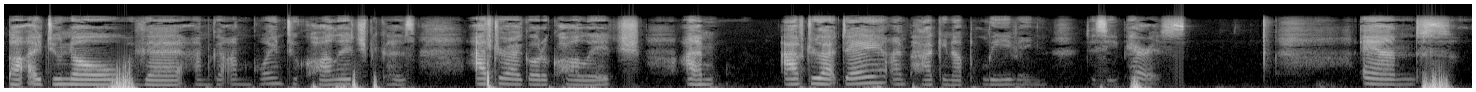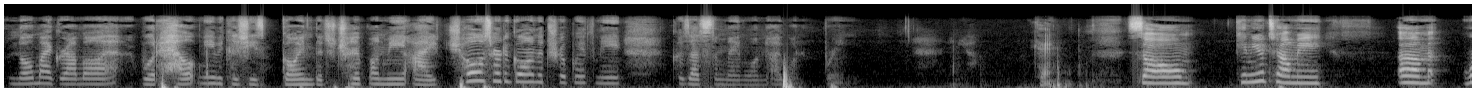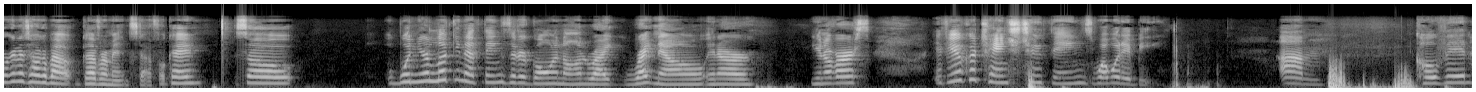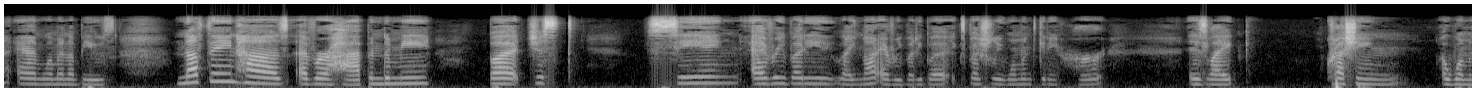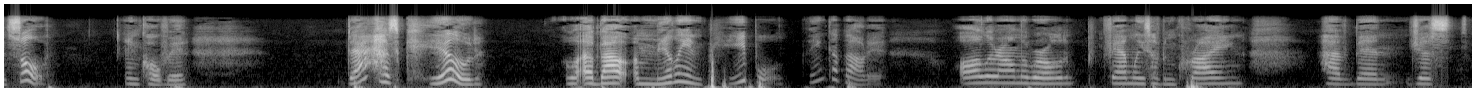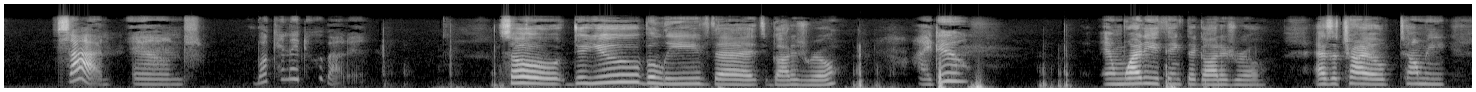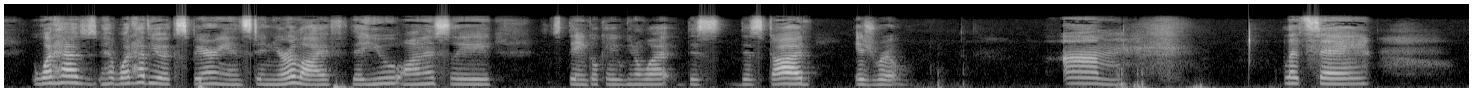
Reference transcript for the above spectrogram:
But I do know that I'm, go- I'm going to college because after I go to college, I'm after that day, I'm packing up leaving to see Paris. And know my grandma would help me because she's going the trip on me. I chose her to go on the trip with me because that's the main one I want to bring. Yeah. Okay. So, can you tell me um we're going to talk about government stuff, okay? So, when you're looking at things that are going on right right now in our universe, if you could change two things, what would it be? Um, COVID and women abuse. Nothing has ever happened to me, but just seeing everybody, like not everybody, but especially women getting hurt, is like crushing a woman's soul in COVID that has killed about a million people. About it. All around the world, families have been crying, have been just sad, and what can they do about it? So, do you believe that God is real? I do. And why do you think that God is real? As a child, tell me what has what have you experienced in your life that you honestly think okay you know what this this god is real. Um let's say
